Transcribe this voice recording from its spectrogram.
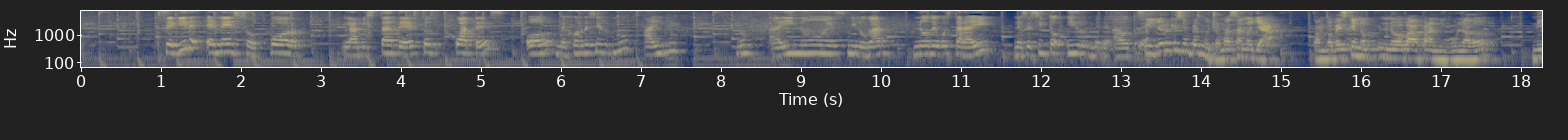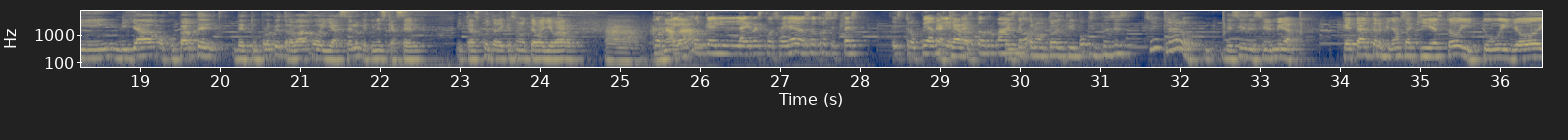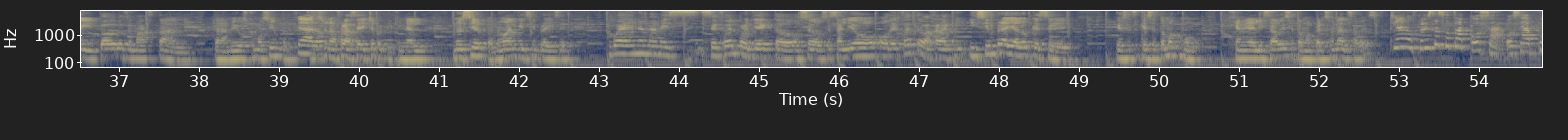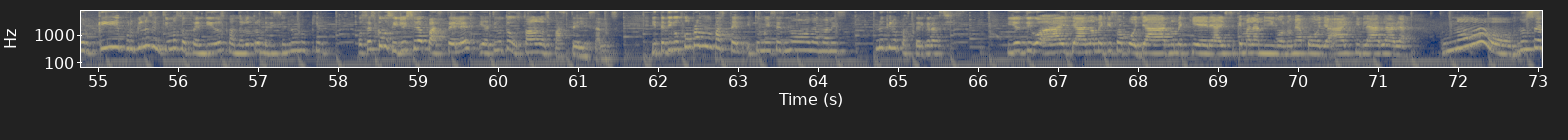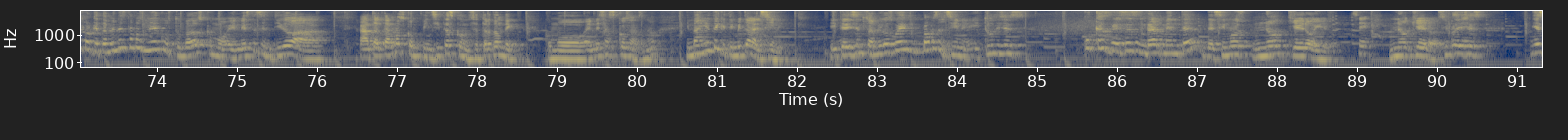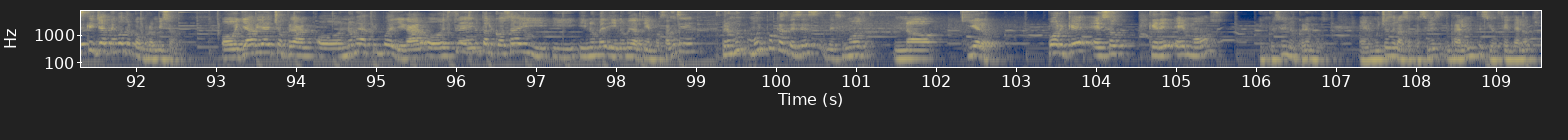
Seguir en eso por la amistad de estos cuates o mejor decir, no, ahí no. No, ahí no es mi lugar, no debo estar ahí, necesito irme a otro Sí, lado. yo creo que siempre es mucho más sano ya cuando ves que no, no va para ningún lado, ni, ni ya ocuparte de tu propio trabajo y hacer lo que tienes que hacer y te das cuenta de que eso no te va a llevar a, a Porque, nada. porque la irresponsabilidad de los otros está es- estropeando Eh, y claro, está estorbando. Está estorbando todo el tiempo, pues entonces, sí, claro, decides decir, mira, ¿qué tal terminamos aquí esto y tú y yo y todos los demás tan, tan amigos como siempre? Claro. Es una frase hecha porque al final no es cierto, ¿no? Alguien siempre dice, bueno, mames, se fue el proyecto, o se, o se salió, o dejó de trabajar aquí, y siempre hay algo que se, que se, que se toma como generalizado y se toma personal, ¿sabes? Claro, pero esta es otra cosa. O sea, ¿por qué? ¿Por qué nos sentimos ofendidos cuando el otro me dice, no, no quiero? O sea, es como si yo hiciera pasteles y a ti no te gustaban los pasteles, Alonso. Y te digo, cómprame un pastel. Y tú me dices, no, Damaris, no quiero pastel, gracias. Y yo digo, ay, ya, no me quiso apoyar, no me quiere, ay, sí, qué mal amigo, no me apoya, ay, sí, bla, bla, bla. No. No sé, porque también estamos muy acostumbrados como en este sentido a, a tratarnos con pincitas cuando se tratan de como en esas cosas, ¿no? Imagínate que te invitan al cine y te dicen tus amigos, güey, vamos al cine. Y tú dices, pocas veces realmente decimos, no quiero ir. Sí. No quiero. Siempre Sí. dices, y es que ya tengo otro compromiso. O ya había hecho plan, o no me da tiempo de llegar, o estoy Sí. haciendo tal cosa y, y- y no, me, y no me da tiempo, ¿sabes? Sí. Pero muy, muy pocas veces decimos no quiero. Porque eso creemos, inclusive no creemos, en muchas de las ocasiones realmente se ofende al otro.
